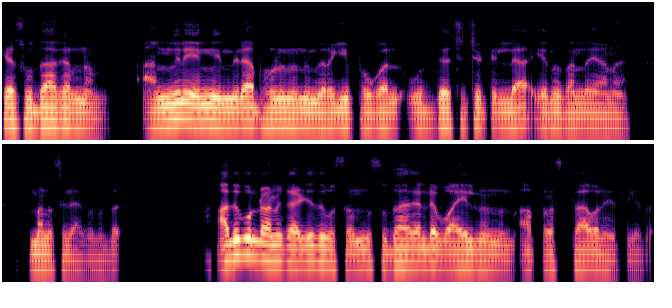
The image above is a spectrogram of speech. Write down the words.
കെ സുധാകരനും അങ്ങനെ അങ്ങ് ഇന്ദിരാഭവനിൽ നിന്ന് ഇറങ്ങിപ്പോകാൻ ഉദ്ദേശിച്ചിട്ടില്ല എന്ന് തന്നെയാണ് മനസ്സിലാകുന്നത്. അതുകൊണ്ടാണ് കഴിഞ്ഞ ദിവസം സുധാകരന്റെ വായിൽ നിന്നും ആ പ്രസ്താവന എത്തിയത്.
